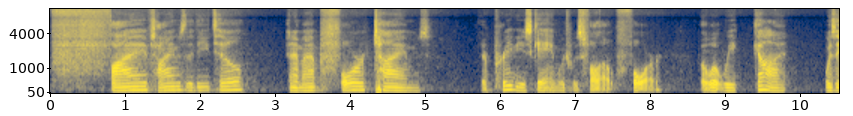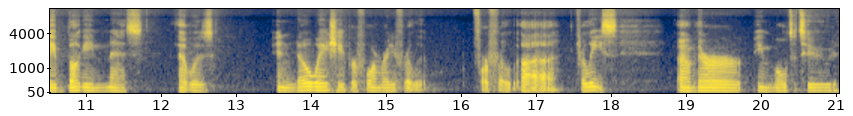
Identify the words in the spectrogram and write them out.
five times the detail and a map four times their previous game, which was Fallout 4. But what we got was a buggy mess that was in no way, shape, or form ready for for for uh, for. Um, there are a multitude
